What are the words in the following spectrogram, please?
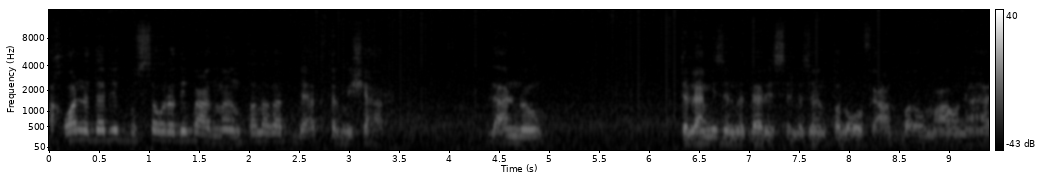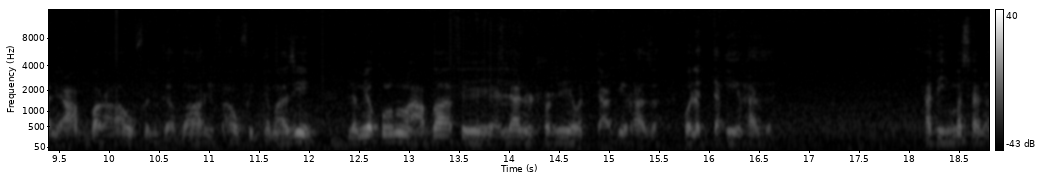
أخواننا ده يكبوا الثورة دي بعد ما انطلقت بأكثر من شهر. لأنه تلاميذ المدارس الذين انطلقوا في عطبرة ومعاون أهالي عطبرة أو في القضارف أو في الدمازين لم يكونوا أعضاء في إعلان الحرية والتعبير هذا ولا التغيير هذا. هذه مسألة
